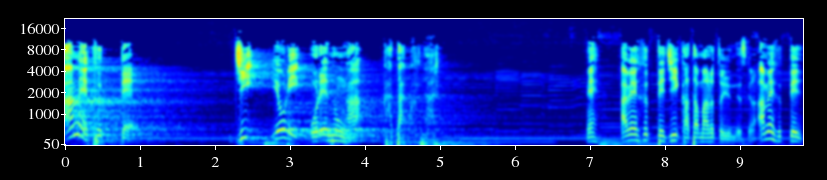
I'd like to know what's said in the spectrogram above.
雨降って、字より俺のが硬くなる。ね。雨降って字固まると言うんですけど、雨降って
